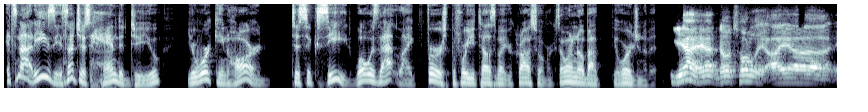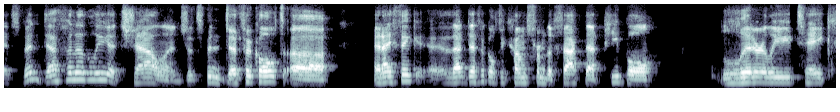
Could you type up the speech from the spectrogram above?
It's not easy. It's not just handed to you. You're working hard to succeed. What was that like first before you tell us about your crossover? Because I want to know about the origin of it. Yeah, yeah, no, totally. I uh it's been definitely a challenge. It's been difficult uh and I think uh, that difficulty comes from the fact that people literally take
